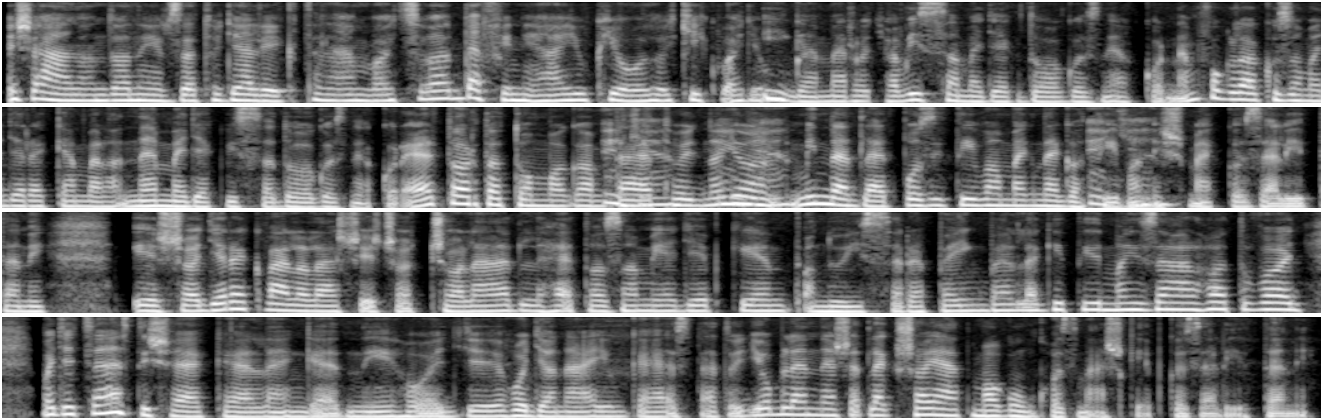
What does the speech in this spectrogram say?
és állandóan érzed, hogy elégtelen vagy. Szóval definiáljuk jól, hogy kik vagyunk. Igen, mert hogyha visszamegyek dolgozni, akkor nem foglalkozom a gyerekemmel, ha nem megyek vissza dolgozni, akkor eltartatom magam. Igen, tehát, hogy nagyon igen. mindent lehet pozitívan, meg negatívan igen. is megközelíteni. És a gyerekvállalás és a család lehet az, ami egyébként a női szerepeinkben legitimizálhat, vagy, vagy egyszer ezt is el kell engedni, hogy hogyan álljunk ehhez. Tehát, hogy jobb lenne esetleg saját magunkhoz másképp közelíteni.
